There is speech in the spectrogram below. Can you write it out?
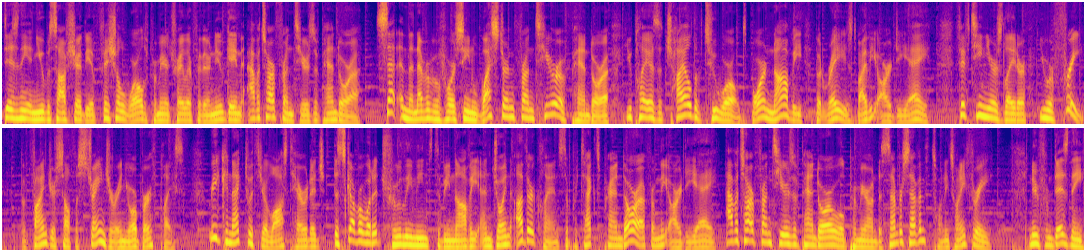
Disney and Ubisoft shared the official world premiere trailer for their new game Avatar Frontiers of Pandora. Set in the never before seen western frontier of Pandora, you play as a child of two worlds, born Na'vi but raised by the RDA. 15 years later, you are free find yourself a stranger in your birthplace. Reconnect with your lost heritage, discover what it truly means to be Na'vi, and join other clans to protect Pandora from the RDA. Avatar Frontiers of Pandora will premiere on December 7th, 2023. New from Disney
